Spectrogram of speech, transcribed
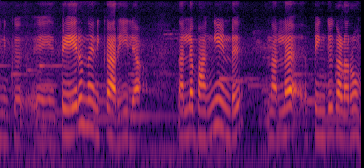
എനിക്ക് പേരൊന്നും എനിക്കറിയില്ല. നല്ല ഭംഗിയുണ്ട്. നല്ല പിങ്ക് കളറും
